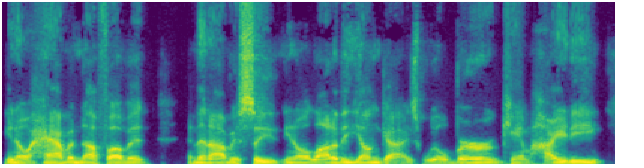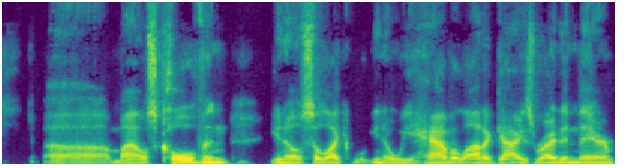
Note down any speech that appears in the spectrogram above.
you know, have enough of it. And then obviously, you know, a lot of the young guys, Will Berg, Cam Heide, uh, Myles Colvin, you know, so like, you know, we have a lot of guys right in there.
